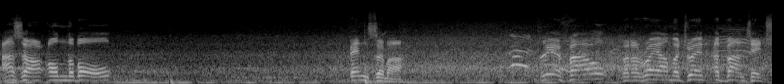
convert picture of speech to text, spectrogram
Hazard on the ball. Benzema. Clear foul, but a Real Madrid advantage.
